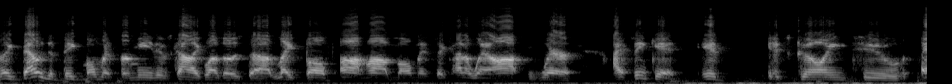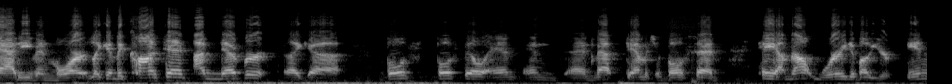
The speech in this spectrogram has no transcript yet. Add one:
like that was a big moment for me. It was kind of like one of those uh, light bulb aha moments that kind of went off. Where I think it it it's going to add even more. Like in the content, I'm never like uh, both both Bill and and and Matt Damage have both said, "Hey, I'm not worried about your in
